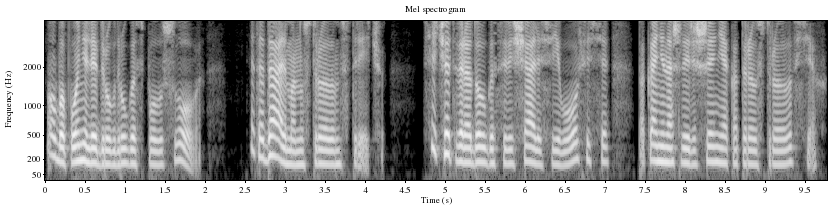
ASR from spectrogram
Оба поняли друг друга с полуслова. Это Дальман устроил им встречу. Все четверо долго совещались в его офисе, пока не нашли решение, которое устроило всех,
